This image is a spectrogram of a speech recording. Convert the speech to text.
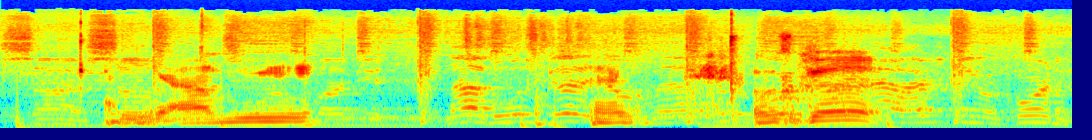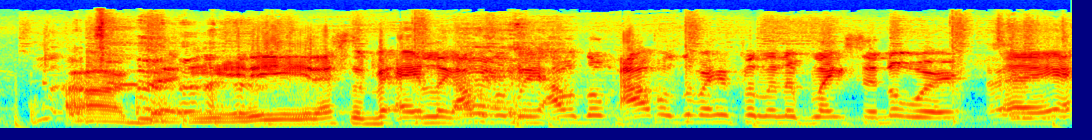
Son, son, Yeah, I Nah, but what's good, yo, man? What's good? Now, everything recording. I bet. Yeah, yeah, that's the. Hey, look, I was over here. I was over, I was over here filling the blanks in the word. Hey,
